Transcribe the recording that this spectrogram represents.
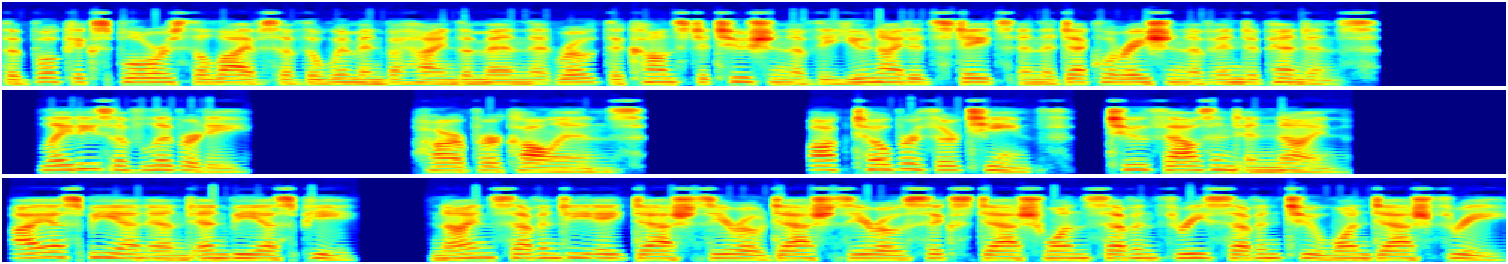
the book explores the lives of the women behind the men that wrote the Constitution of the United States and the Declaration of Independence. Ladies of Liberty. HarperCollins. October 13, 2009. ISBN and NBSP 978-0-06-173721-3.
